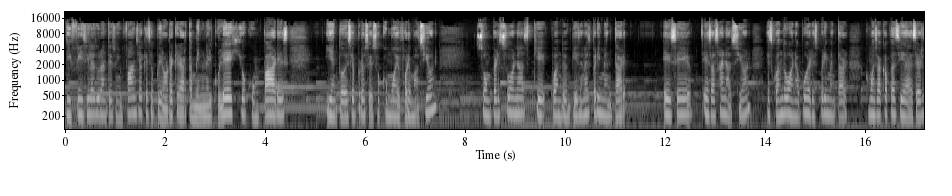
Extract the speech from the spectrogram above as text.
difíciles durante su infancia que se pudieron recrear también en el colegio, con pares y en todo ese proceso como de formación. Son personas que cuando empiecen a experimentar ese, esa sanación es cuando van a poder experimentar como esa capacidad de ser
